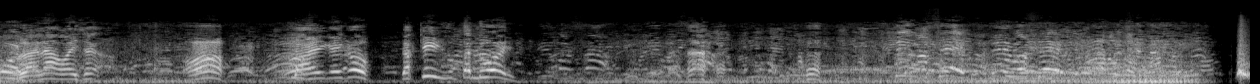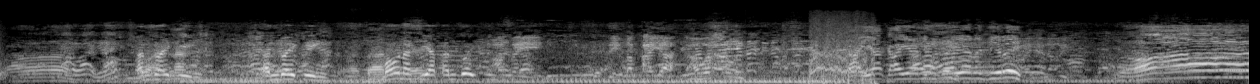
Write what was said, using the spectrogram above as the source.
Wala na, way sa... Ah! Dahil kay ko, the king of Tanduay! Tiwase! Tiwase! Tanduay King. Tanduay King. Mau na siya Tanduay King. Kaya, kaya na, kaya na, Jiri. Ah!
